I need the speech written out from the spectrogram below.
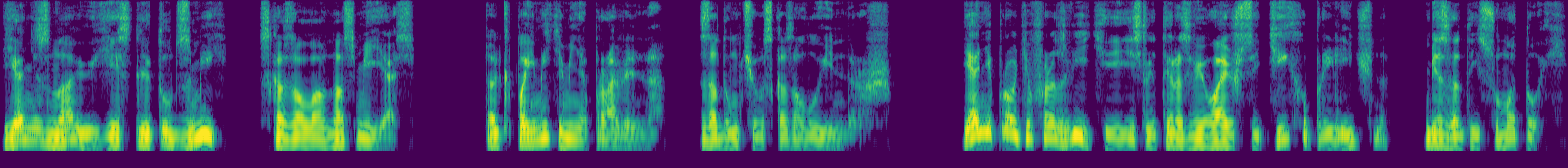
«Я не знаю, есть ли тут змей», — сказала она, смеясь. «Только поймите меня правильно», — задумчиво сказал Уиндерш. «Я не против развития, если ты развиваешься тихо, прилично, без этой суматохи.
